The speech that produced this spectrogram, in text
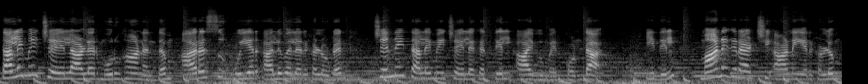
தலைமைச் செயலாளர் முருகானந்தம் அரசு உயர் அலுவலர்களுடன் சென்னை தலைமைச் செயலகத்தில் ஆய்வு மேற்கொண்டார். இதில் மாநகராட்சி ஆணையர்களும்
